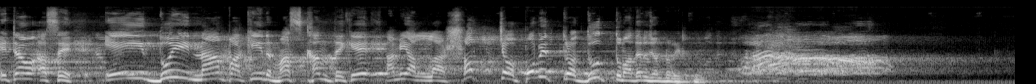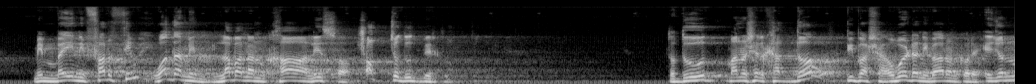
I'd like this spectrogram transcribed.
এটাও আছে। এই দুই না পাকির মাঝখান থেকে আমি আল্লাহ স্বচ্ছ, পবিত্র দুধ তোমাদের জন্য বের করি। মিম্বাইনি ফারসিম ওয়াদামিন লাবানান খালিস। স্বচ্ছ দুধ বের করি। তো দুধ মানুষের খাদ্য, পিপাসা, উভয়টা নিবারণ করে। এই জন্য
